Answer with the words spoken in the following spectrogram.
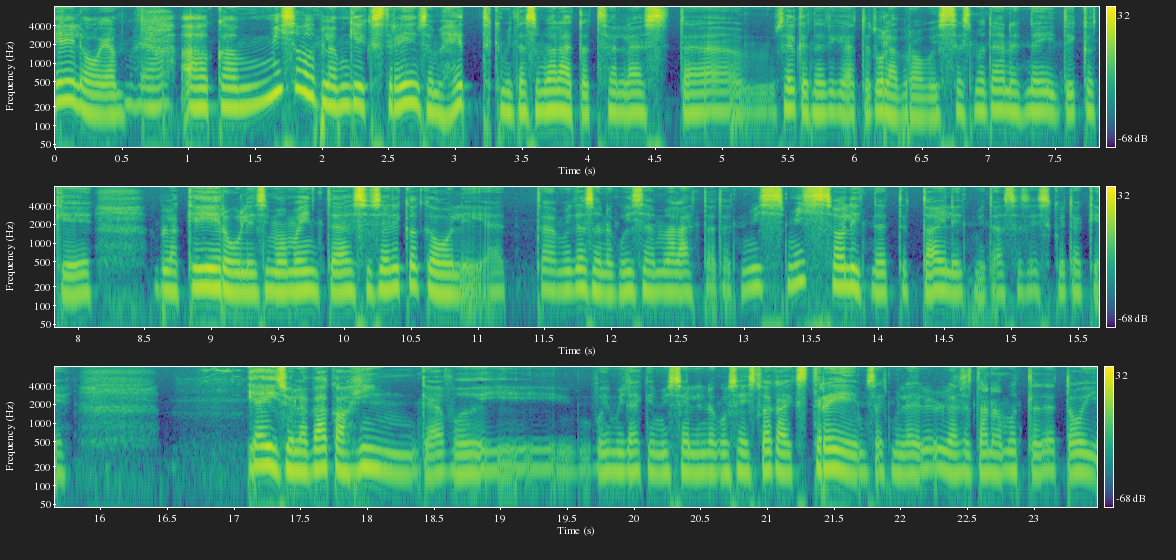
helilooja. aga mis on võib-olla mingi ekstreemsem hetk, mida sa mäletad sellest äh, selgeltnägijate tuleproovist, sest ma tean, et neid ikkagi võib-olla keerulisi momente ja asju seal ikkagi oli, et äh, mida sa nagu ise mäletad, et mis, mis olid need detailid, mida sa siis kuidagi jäi sulle väga hinge või, või midagi, mis oli nagu sellist väga ekstreemset, mille üle sa täna mõtled, et oi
